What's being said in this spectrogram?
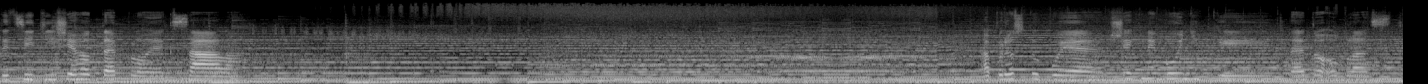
Ty cítíš jeho teplo, jak sála. A prostupuje všechny buňky této oblasti,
